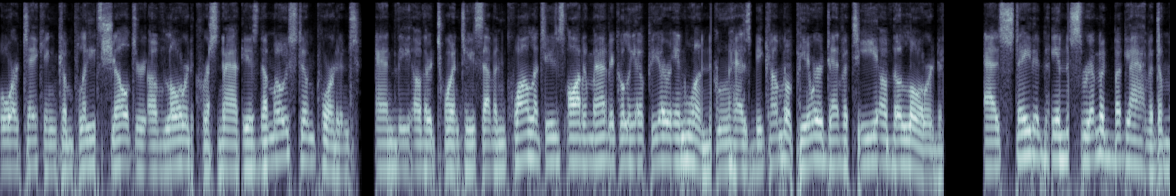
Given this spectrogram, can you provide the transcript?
or taking complete shelter of Lord Krishna, is the most important, and the other 27 qualities automatically appear in one who has become a pure devotee of the Lord. As stated in Srimad Bhagavatam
